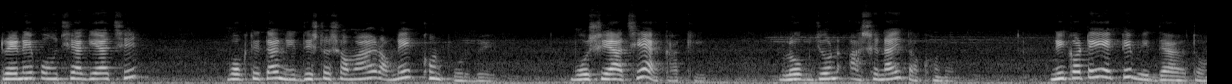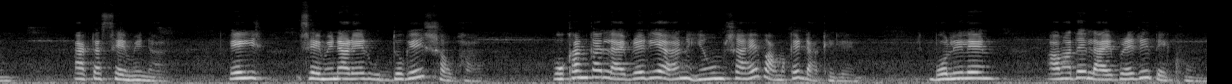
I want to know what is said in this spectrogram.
ট্রেনে পৌঁছিয়া গিয়াছি। বক্তৃতার নির্দিষ্ট সময়ের অনেকক্ষণ পূর্বে। বসে আছে একাকী। লোকজন আসে নাই তখনও। নিকটেই একটি বিদ্যায়তন, একটা সেমিনার। এই সেমিনারের উদ্যোগেই সভা। ওখানকার লাইব্রেরিয়ান হিউম সাহেব আমাকে ডাকিলেন। বলিলেন, আমাদের লাইব্রেরি দেখুন।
